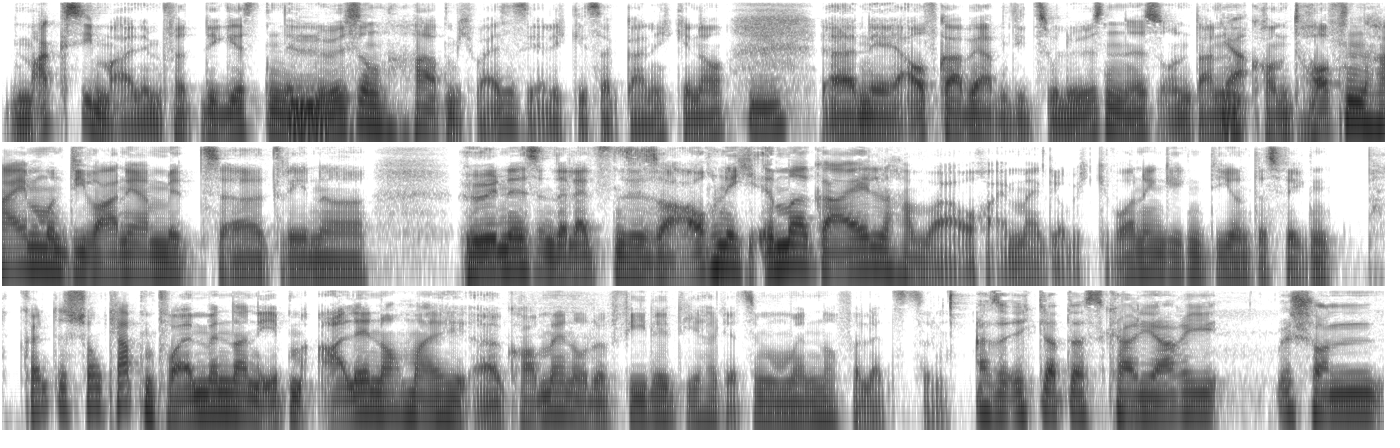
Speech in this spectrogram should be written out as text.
maximal im Viertligisten, eine mhm. Lösung haben. Ich weiß es ehrlich gesagt gar nicht genau. Mhm. Äh, eine Aufgabe haben, die zu lösen ist. Und dann ja. kommt Hoffenheim und die waren ja mit äh, Trainer Höhnes in der letzten Saison auch nicht immer geil. Haben wir auch einmal, glaube ich, gewonnen gegen die und deswegen könnte es schon klappen. Vor allem, wenn dann eben alle nochmal äh, kommen oder viele, die halt jetzt im Moment noch verletzt sind. Also ich glaube, dass Cagliari schon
